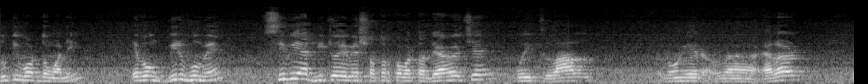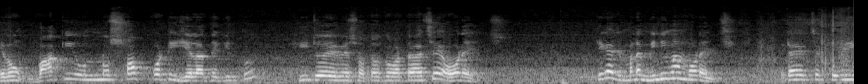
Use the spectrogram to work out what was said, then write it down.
দুটি বর্ধমানই এবং বীরভূমে সিভিয়ার হিটওয়েভের সতর্কবার্তা দেওয়া হয়েছে উইথ লাল রঙের অ্যালার্ট এবং বাকি অন্য সব কটি জেলাতে কিন্তু হিটওয়েভের সতর্কবার্তা আছে অরেঞ্জ। ঠিক আছে? মানে মিনিমাম অরেঞ্জ। এটা হচ্ছে খুবই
